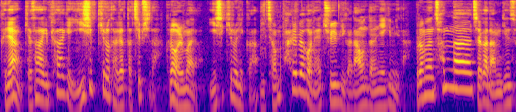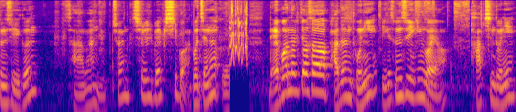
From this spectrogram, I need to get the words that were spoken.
그냥 계산하기 편하게 20km 달렸다 칩시다. 그럼 얼마예요? 20km니까 2800원의 주유비가 나온다는 얘기입니다. 그러면 첫날 제가 남긴 순수익은 46,710원. 두 번째는 5 4번을 떼서 받은 돈이 이게 순수익인 거예요. 다 합친 돈이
